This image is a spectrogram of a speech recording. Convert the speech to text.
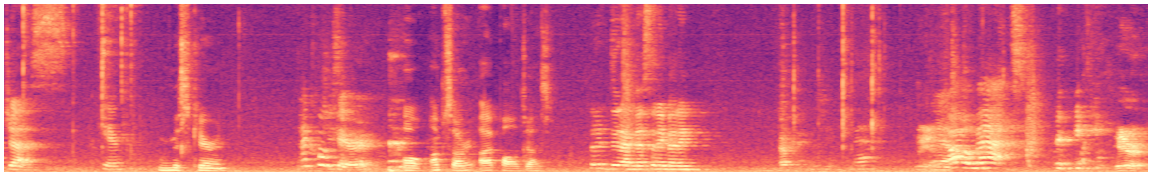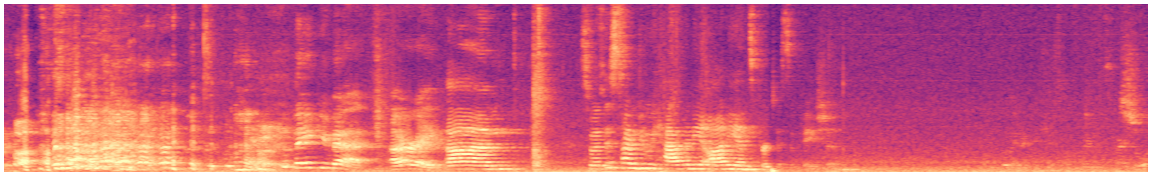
Jess? Here. We missed Karen. I called Karen. Oh, I'm sorry. I apologize. But Did I miss anybody? Okay. Matt. Yeah. Oh, Matt! Here. Thank you, Matt. All right, um, so at this time, do we have any audience participation? Sure.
